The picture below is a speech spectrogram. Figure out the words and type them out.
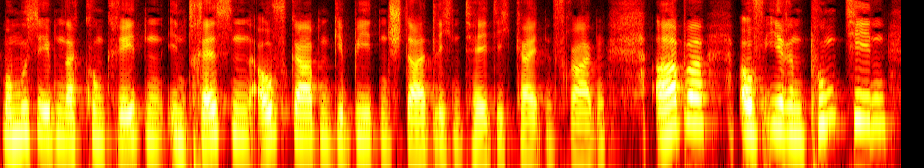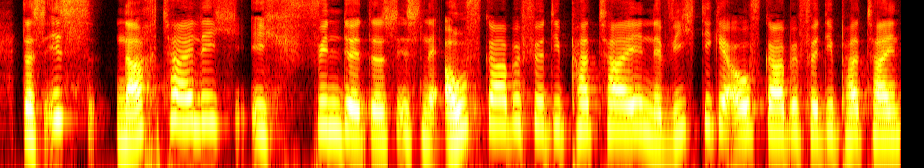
Man muss eben nach konkreten Interessen, Aufgabengebieten, staatlichen Tätigkeiten fragen. Aber auf Ihren Punkt hin, das ist nachteilig. Ich finde, das ist eine Aufgabe für die Parteien, eine wichtige Aufgabe für die Parteien.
